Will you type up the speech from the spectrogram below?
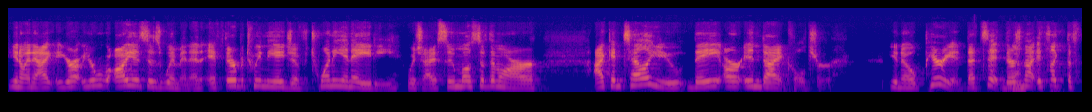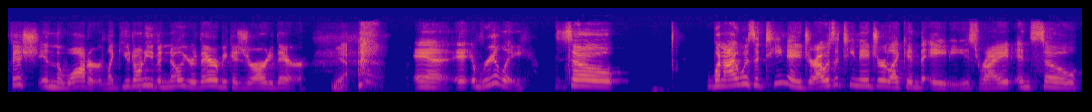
you know and I, your your audience is women and if they're between the age of 20 and 80 which i assume most of them are i can tell you they are in diet culture you know period. That's it. There's yeah. not it's like the fish in the water. Like you don't mm-hmm. even know you're there because you're already there. Yeah. And it really. So when i was a teenager i was a teenager like in the 80s right? And so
